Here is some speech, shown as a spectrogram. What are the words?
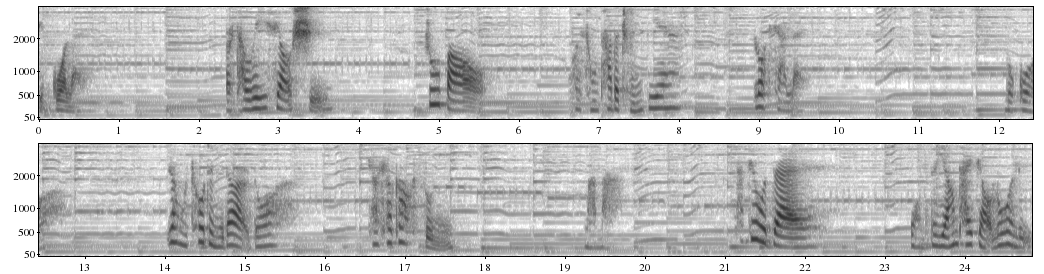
醒过来。而他微笑时，珠宝会从他的唇边落下来。不过，让我凑着你的耳朵，悄悄告诉你，妈妈，他就在我们的阳台角落里，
